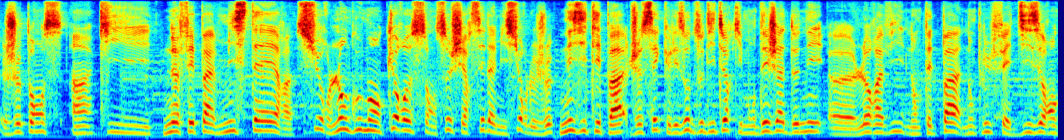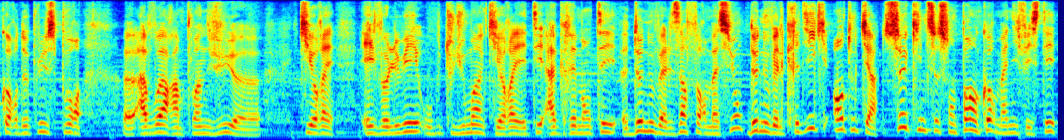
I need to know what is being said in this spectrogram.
je pense, hein, qui ne fait pas mystère sur l'engouement que ressent ce cher Selami sur le jeu. N'hésitez pas, je sais que les autres auditeurs qui m'ont déjà donné euh, leur avis n'ont peut-être pas non plus fait 10 heures encore de plus pour euh, avoir un point de vue euh, qui aurait évolué ou tout du moins qui aurait été agrémenté de nouvelles informations, de nouvelles critiques. En tout cas, ceux qui ne se sont pas encore manifestés,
